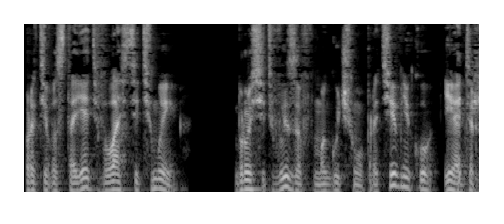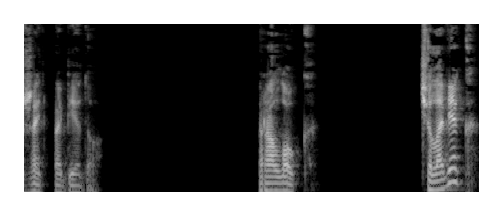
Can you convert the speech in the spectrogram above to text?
противостоять власти тьмы, бросить вызов могучему противнику и одержать победу? Пролог Человек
